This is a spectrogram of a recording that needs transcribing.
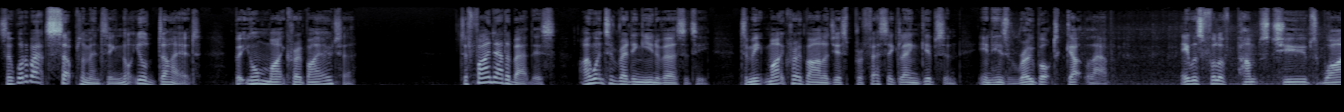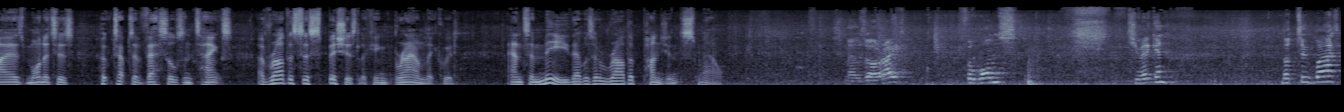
So, what about supplementing not your diet, but your microbiota? To find out about this, I went to Reading University to meet microbiologist Professor Glenn Gibson in his robot gut lab. It was full of pumps, tubes, wires, monitors, hooked up to vessels and tanks of rather suspicious looking brown liquid and to me there was a rather pungent smell. Smells all right for once. Do you reckon? Not too bad.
